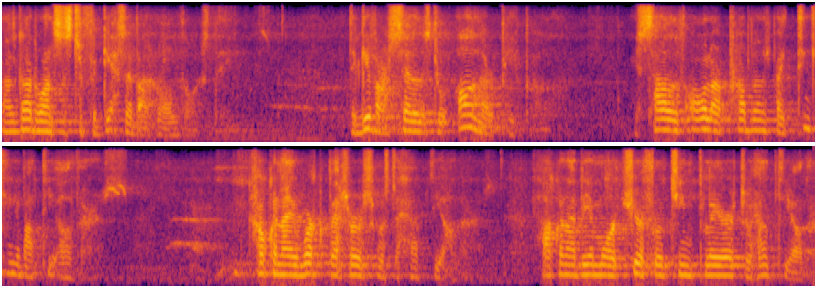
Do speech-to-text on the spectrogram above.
Well, God wants us to forget about all those things, to give ourselves to other people we solve all our problems by thinking about the others. How can I work better so as to help the others? How can I be a more cheerful team player to help the others?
